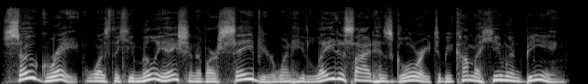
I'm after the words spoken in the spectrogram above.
So great was the humiliation of our Savior when he laid aside his glory to become a human being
